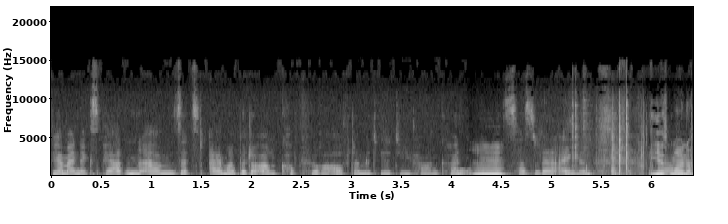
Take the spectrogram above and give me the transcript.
Wir haben einen Experten. Ähm, setzt einmal bitte eure Kopfhörer auf, damit ihr die hören könnt. Mhm. Jetzt hast du deine eigenen. Hier ist meiner.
